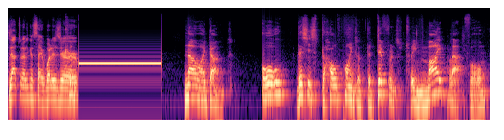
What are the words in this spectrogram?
that's what I was going to say. What is your No, I don't. All this is the whole point of the difference between my platform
